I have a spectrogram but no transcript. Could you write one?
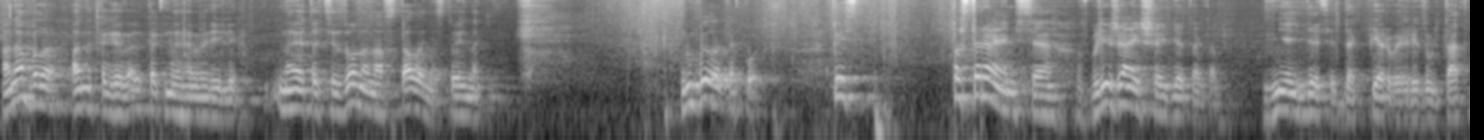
она была, она, как, мы говорили, на этот сезон она встала не с той ноги. Ну, было такое. То есть постараемся в ближайшие где-то там дней 10 дать первые результаты.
